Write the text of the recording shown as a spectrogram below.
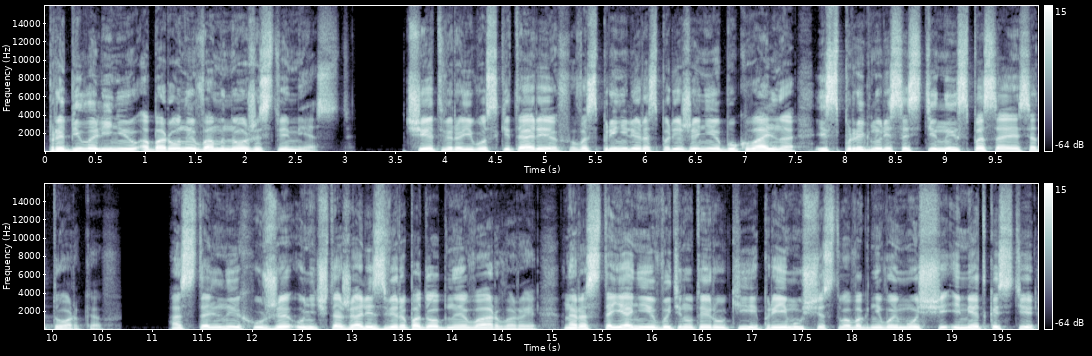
пробила линию обороны во множестве мест. Четверо его скитариев восприняли распоряжение буквально и спрыгнули со стены, спасаясь от орков. Остальных уже уничтожали звероподобные варвары. На расстоянии вытянутой руки преимущество в огневой мощи и меткости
